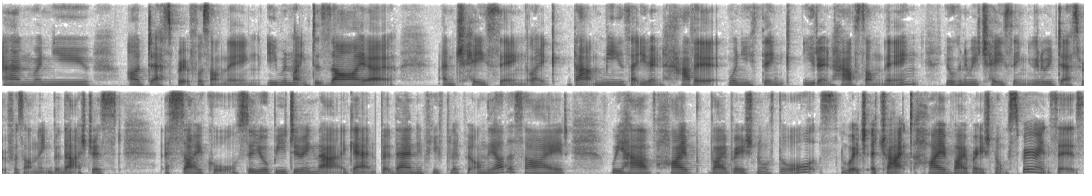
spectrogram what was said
and when you are desperate for something, even like desire, and chasing, like that means that you don't have it. When you think you don't have something, you're going to be chasing, you're going to be desperate for something, but that's just a cycle. So you'll be doing that again. But then if you flip it on the other side, we have high vibrational thoughts, which attract high vibrational experiences.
